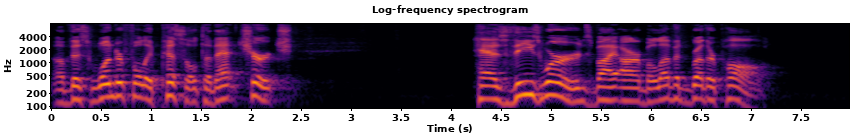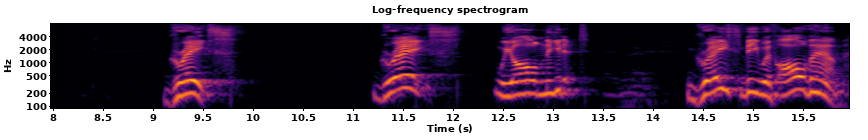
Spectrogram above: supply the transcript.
of this wonderful epistle to that church has these words by our beloved brother Paul Grace, grace, we all need it. Amen. Grace be with all them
